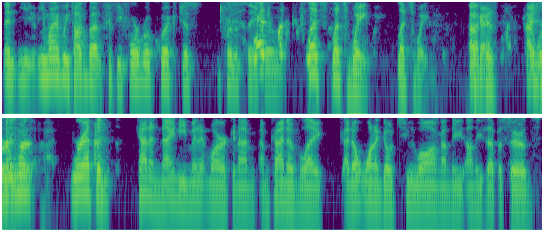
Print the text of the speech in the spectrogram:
and you, you mind if we talk about 54 real quick just for the sake Let, of let, let's let's wait. Let's wait. Okay. Because I just, we're, just want we're at the kind of 90 minute mark and I'm I'm kind of like I don't want to go too long on the on these episodes.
